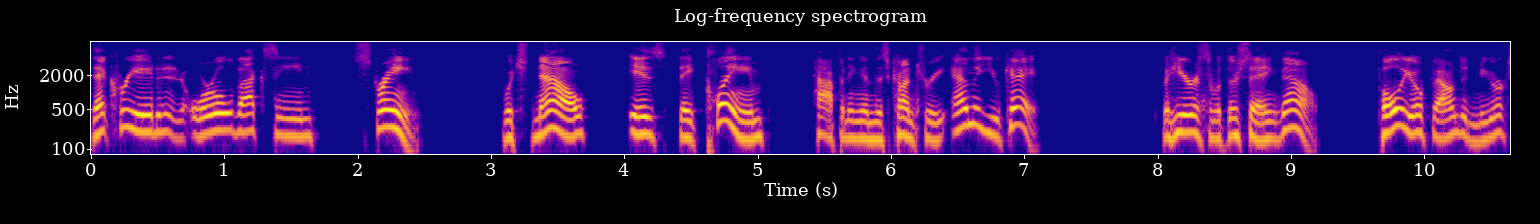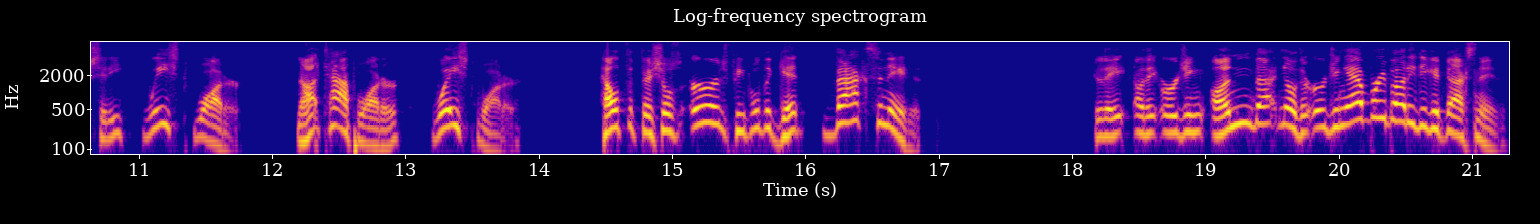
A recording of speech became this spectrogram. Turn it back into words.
that created an oral vaccine strain, which now is they claim happening in this country and the UK. But here's what they're saying now: polio found in New York City wastewater, not tap water, wastewater. Health officials urge people to get vaccinated. Do they are they urging unvac? No, they're urging everybody to get vaccinated,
